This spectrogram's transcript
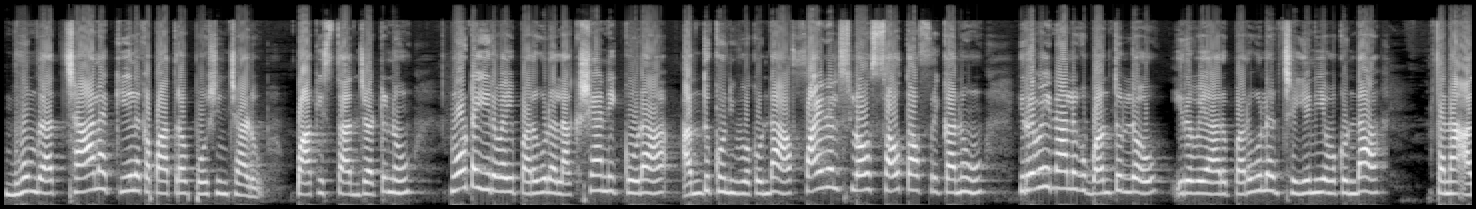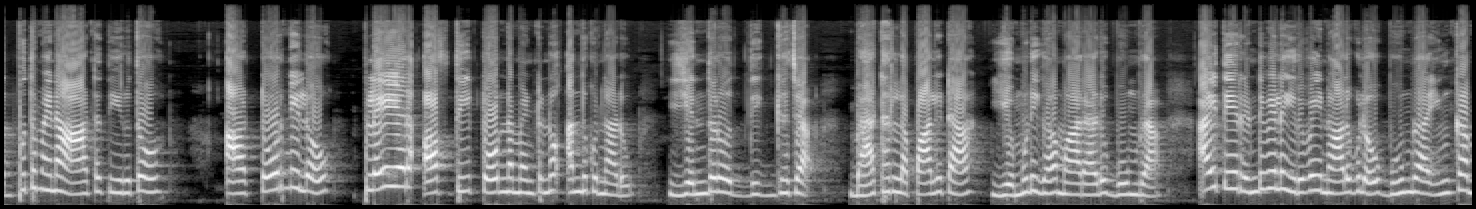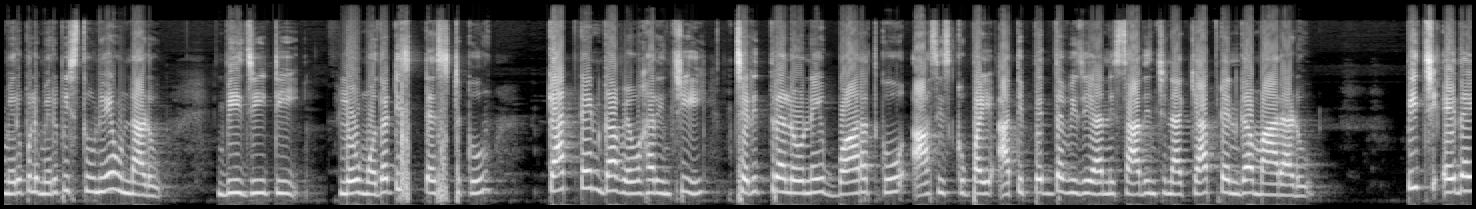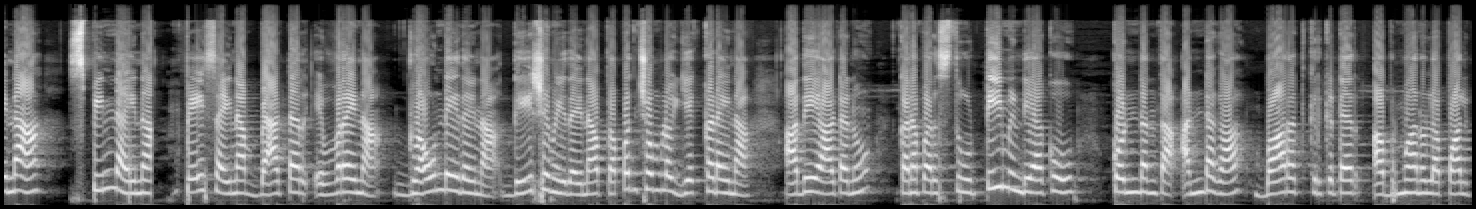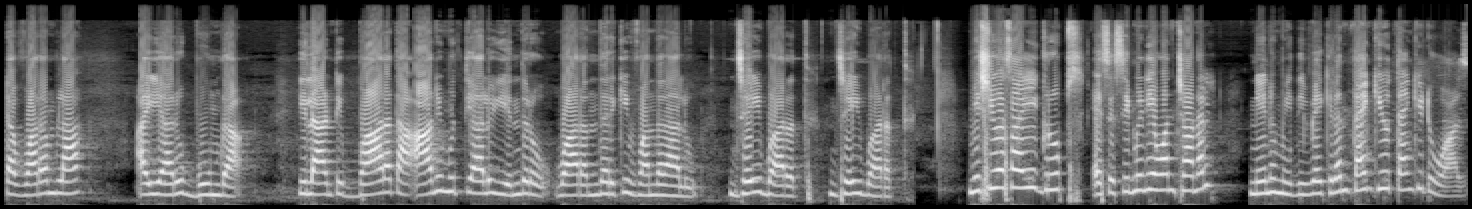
బూమ్రా చాలా కీలక పాత్ర పోషించాడు. పాకిస్తాన్ జట్టును నూట ఇరవై పరుగుల లక్ష్యాన్ని కూడా అందుకొనివ్వకుండా ఫైనల్స్లో సౌత్ ఆఫ్రికాను ఇరవై నాలుగు బంతుల్లో ఇరవై ఆరు పరుగులు చేయనివ్వకుండా తన అద్భుతమైన ఆట తీరుతో ఆ టోర్నీలో ప్లేయర్ ఆఫ్ ది టోర్నమెంట్ను అందుకున్నాడు. ఎందరో దిగ్గజ బ్యాటర్ల పాలిట యముడిగా మారాడు బూమ్రా. అయితే రెండు వేల ఇరవై నాలుగులో బూమ్రా ఇంకా మెరుపులు మెరిపిస్తూనే ఉన్నాడు. బీజీటీలో మొదటి టెస్టుకు కెప్టెన్గా వ్యవహరించి చరిత్రలోనే భారత్కు ఆసీస్కుపై అతిపెద్ద విజయాన్ని సాధించిన కెప్టెన్గా మారాడు. పిచ్ ఏదైనా స్పిన్ అయినా పేస్ అయినా బ్యాటర్ ఎవరైనా గ్రౌండ్ ఏదైనా దేశం ఏదైనా ప్రపంచంలో ఎక్కడైనా అదే ఆటను కనపరుస్తూ టీమిండియాకు కొండంత అండగా భారత్ క్రికెటర్ అభిమానుల పాలిట వరంలా అయ్యారు బూమ్రా. ఇలాంటి భారత ఆనిముత్యాలు ఎందరో వారందరికీ వందనాలు. జై భారత్ జై భారత్. మీ Shivasai groups SSC media one channel. నేను మీ Divya Kiran. Thank you thank you to all.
